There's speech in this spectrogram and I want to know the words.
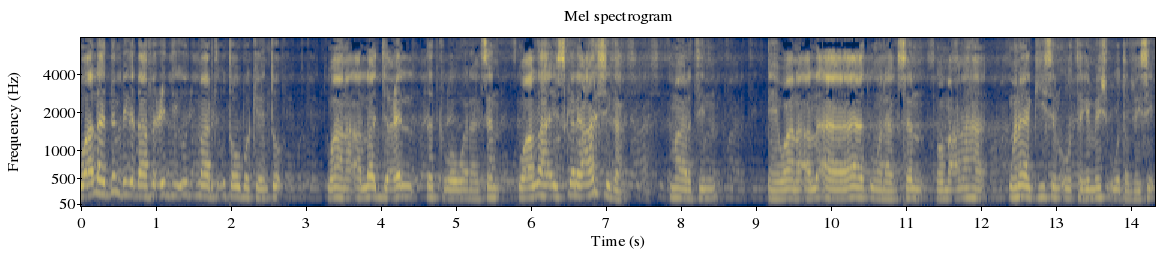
Waa allaha dembiga dhaafa ciddii maarti u tawba keento waana allah jecel dadka waa wanaagsan. Waa allaha iskale carshiga maartin waana alla aad u wanaagsan oo macnaha wanaaggiisana uu tagay meesha ugu dambaysay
